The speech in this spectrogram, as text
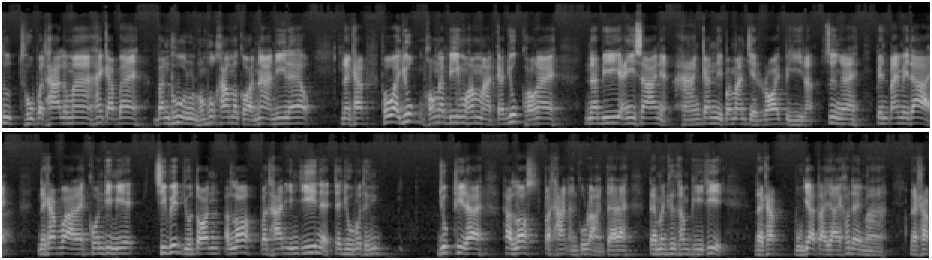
ถูกถูกประทานลงมาให้กับไปบรรพบุรุษของพวกเขามาก่อนหน้านี้แล้วนะครับ เพราะว่ายุคของนบีมุฮัมมัดกับยุคของไอ้นบีอีสาเนี่ยห่างกันนี่ประมาณ 700 ปีแล้วซึ่งไรเป็นไปไม่ได้ นะครับว่าอะไรคนที่มีชีวิตอยู่ตอนอัลลอฮ์ประทานอินจีนเนี่ยจะอยู่มาถึงยุคที่ได้อัลลอฮ์ประทานอัลกุรอานแต่อะไรแต่มันคือคัมภีร์ที่นะครับปู่ย่าตายายเขาได้มานะครับ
